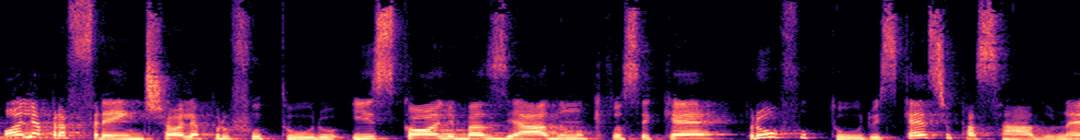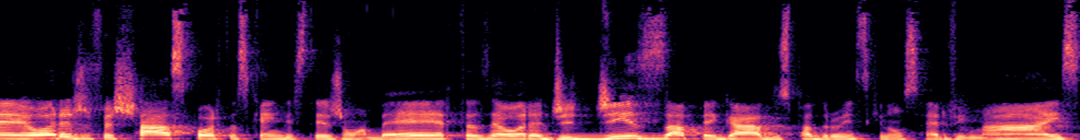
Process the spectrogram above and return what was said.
Olha para frente, olha para o futuro e escolhe baseado no que você quer pro futuro. Esquece o passado, né? É hora de fechar as portas que ainda estejam abertas, é hora de desapegar dos padrões que não servem mais.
